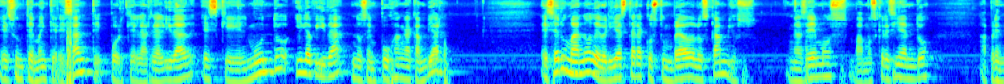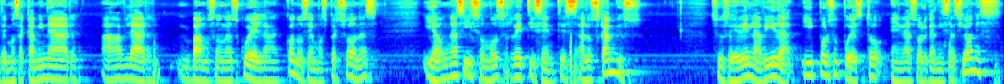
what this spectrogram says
Es un tema interesante porque la realidad es que el mundo y la vida nos empujan a cambiar. El ser humano debería estar acostumbrado a los cambios. Nacemos, vamos creciendo, aprendemos a caminar, a hablar, vamos a una escuela, conocemos personas y aún así somos reticentes a los cambios. Sucede en la vida y por supuesto en las organizaciones.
